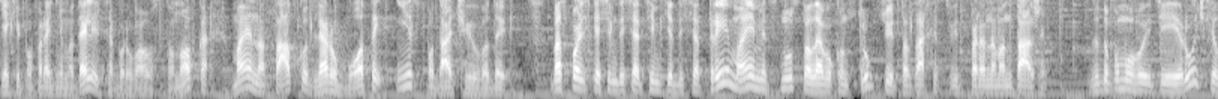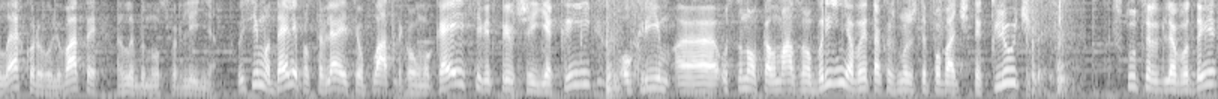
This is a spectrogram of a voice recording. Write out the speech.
Як і попередні моделі, ця бурова установка має насадку для роботи із подачею води. Баспольська 7753 має міцну сталеву конструкцію та захист від перенавантажень. За допомогою цієї ручки легко регулювати глибину сверління. Усі моделі поставляються у пластиковому кейсі, відкривши який, окрім е, установки алмазного буріння, ви також можете побачити ключ, штуцер для води,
